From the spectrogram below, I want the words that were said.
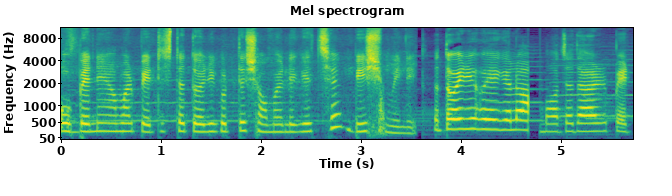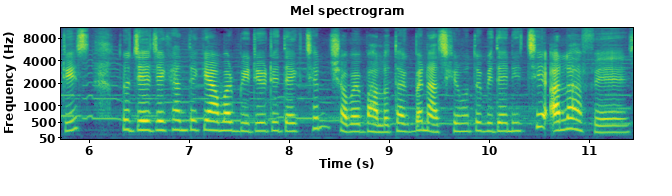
ওভেনে আমার পেটিসটা তৈরি করতে সময় লেগেছে ২০ মিনিট। তো তৈরি হয়ে গেল মজাদার পেটিস। তো যে যেখান থেকে আমার ভিডিওটি দেখছেন সবাই ভালো থাকবেন। আজকের মতো বিদায় নিচ্ছি। আল্লাহ হাফেজ।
